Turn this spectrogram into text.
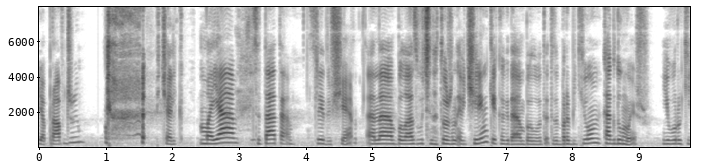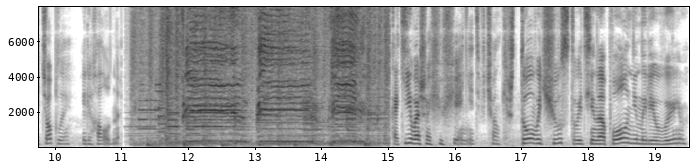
Я прав, Джим? Печалька. Моя цитата следующая. Она была озвучена тоже на вечеринке, когда был вот этот барбекю. Как думаешь, его руки теплые или холодные? Какие ваши ощущения, девчонки? Что вы чувствуете? Наполнены ли вы?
